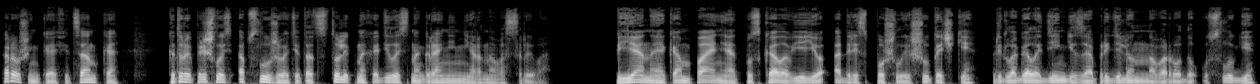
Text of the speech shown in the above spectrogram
хорошенькая официантка, которой пришлось обслуживать этот столик, находилась на грани нервного срыва. Пьяная компания отпускала в ее адрес пошлые шуточки, предлагала деньги за определенного рода услуги,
